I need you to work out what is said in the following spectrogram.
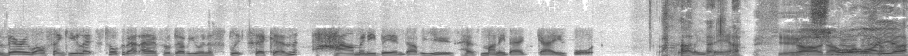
Very well, thank you. Let's talk about AFLW in a split second. How many BMWs has Moneybag Gaze bought while he's there? no, no, I, I uh,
